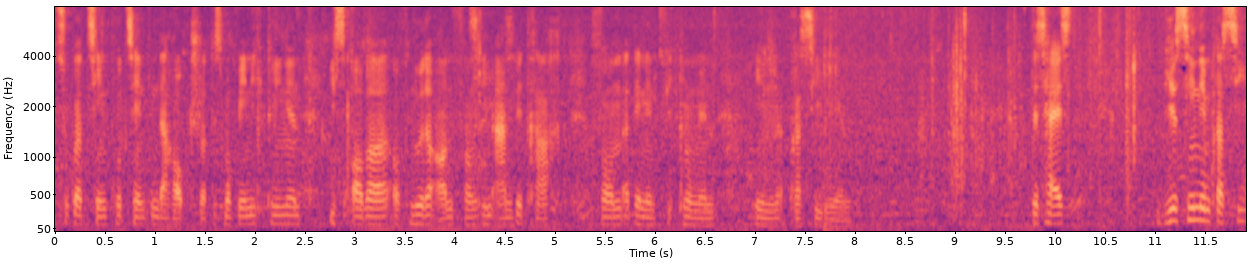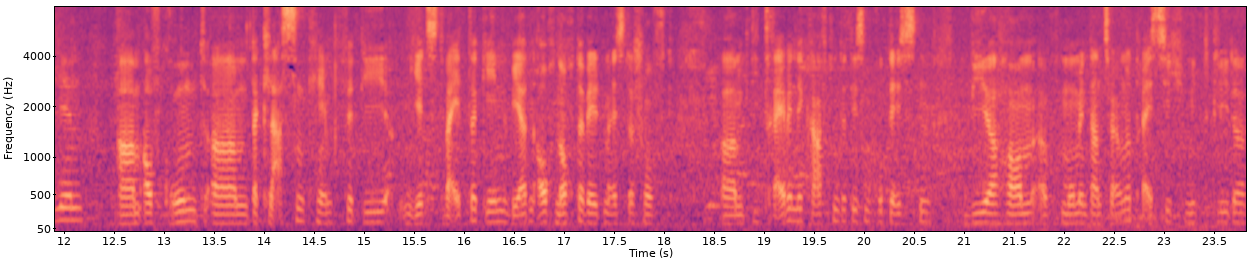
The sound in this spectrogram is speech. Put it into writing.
sogar 10% in der Hauptstadt. Das mag wenig klingen, ist aber auch nur der Anfang im Anbetracht von den Entwicklungen in Brasilien. Das heißt, wir sind in Brasilien ähm, aufgrund ähm, der Klassenkämpfe, die jetzt weitergehen werden, auch nach der Weltmeisterschaft, ähm, die treibende Kraft hinter diesen Protesten. Wir haben momentan 230 Mitglieder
